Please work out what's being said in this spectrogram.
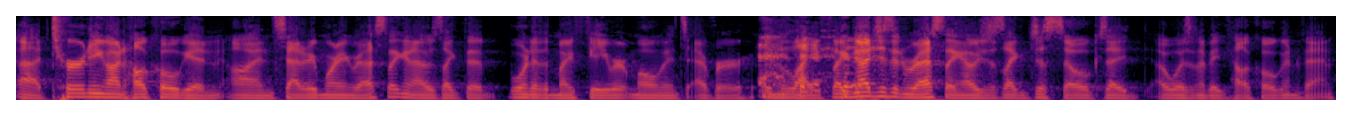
uh, turning on Hulk Hogan on Saturday morning wrestling, and I was like the one of the, my favorite moments ever in life. like not just in wrestling, I was just like just so because I I wasn't a big Hulk Hogan fan.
